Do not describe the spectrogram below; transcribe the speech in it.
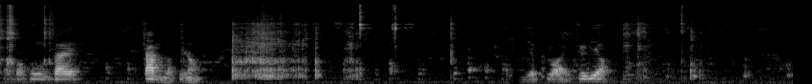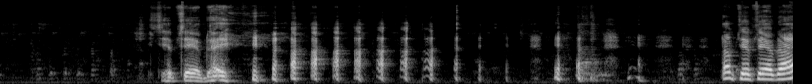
เอาบะฮงใส่ตำหรอพี่น้องเรียบร้อยคือเดียวเสียบเสียบได้ ต้องเสียบเสียบได้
